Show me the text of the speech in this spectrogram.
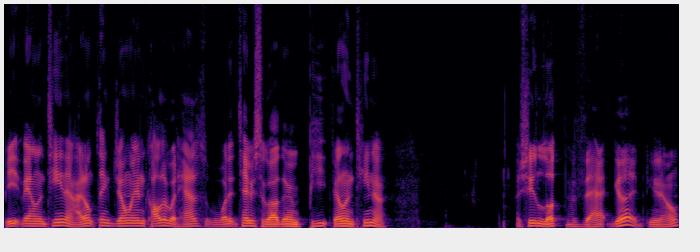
beat Valentina. I don't think Joanne Calderwood has what it takes to go out there and beat Valentina. She looked that good, you know?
